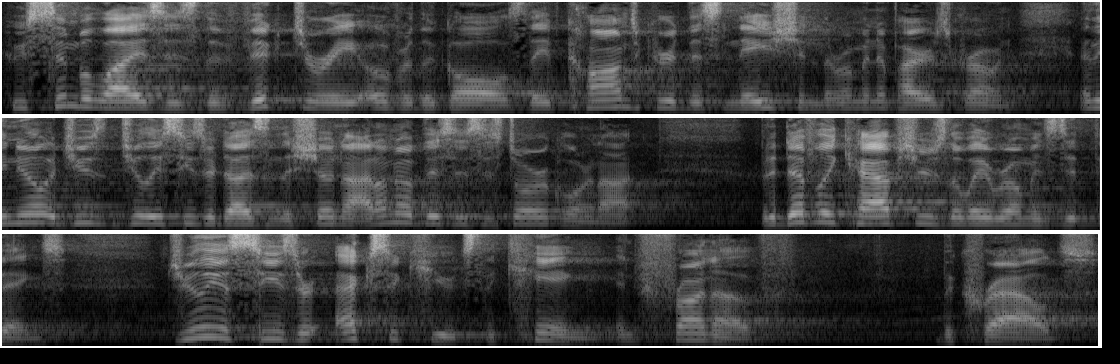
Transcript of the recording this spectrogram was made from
who symbolizes the victory over the Gauls. They've conquered this nation, the Roman Empire has grown. And then you know what Julius Caesar does in the show? Now, I don't know if this is historical or not, but it definitely captures the way Romans did things. Julius Caesar executes the king in front of the crowds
